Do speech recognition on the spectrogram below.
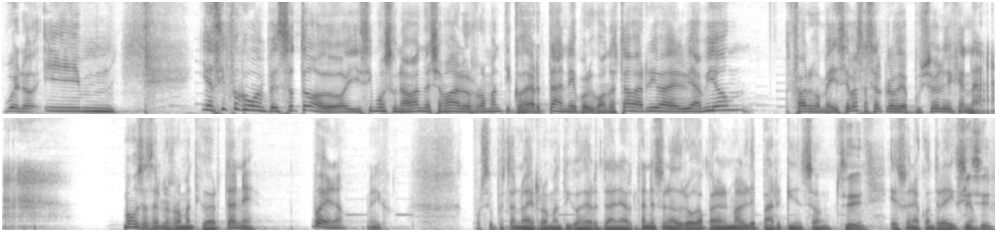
Bueno, y, mm, y así fue como empezó todo. Hicimos una banda llamada Los Románticos de Artane, porque cuando estaba arriba del avión, Fargo me dice, ¿vas a hacer Claudia Puyol? Le dije, nah, ¿vamos a hacer Los Románticos de Artane? Bueno, me dijo. Por supuesto no hay románticos de Artane. Artane es una droga para el mal de Parkinson. Sí. Es una Sí, contradicción. sí. Yo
